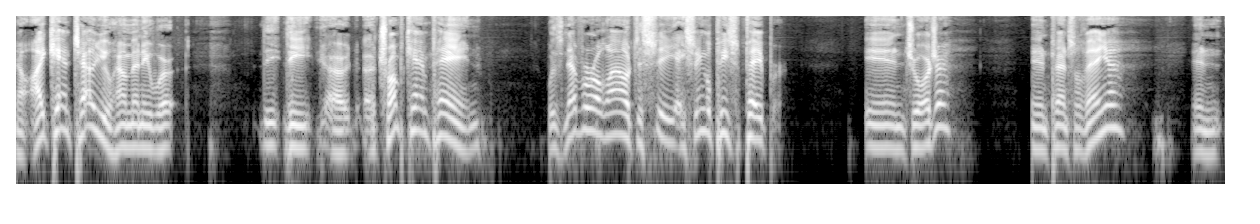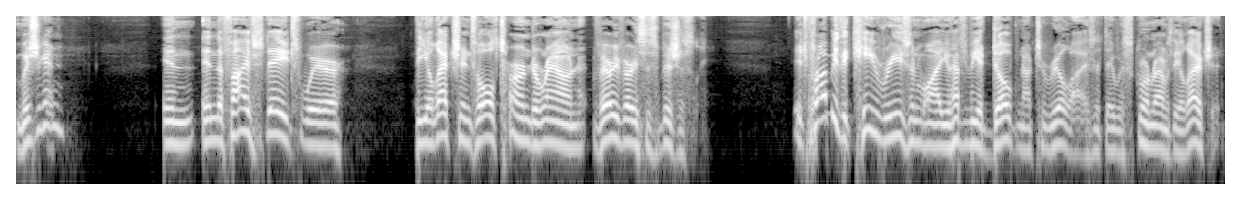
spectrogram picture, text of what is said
Now, I can't tell you how many were. The the uh, uh, Trump campaign was never allowed to see a single piece of paper in Georgia, in Pennsylvania, in Michigan, in in the five states where the elections all turned around very very suspiciously. It's probably the key reason why you have to be a dope not to realize that they were screwing around with the election.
